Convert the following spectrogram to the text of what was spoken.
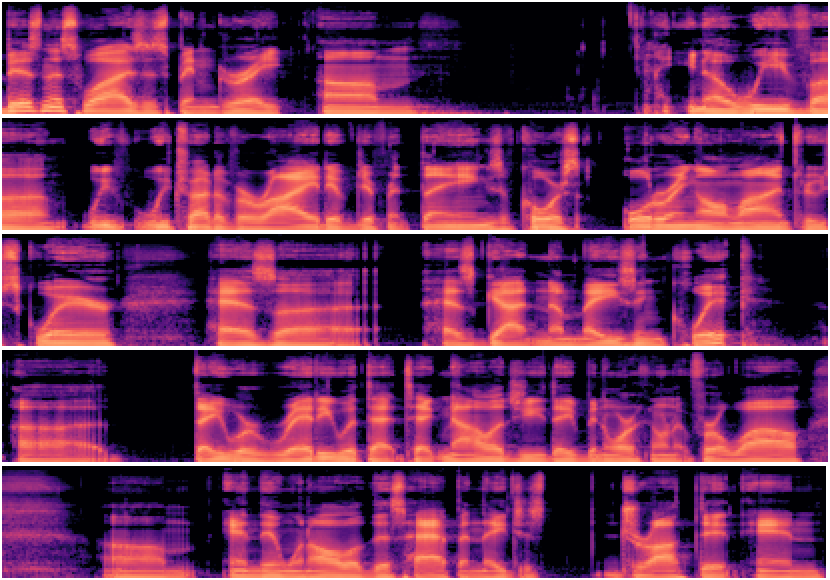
business wise, it's been great. Um, you know, we've uh, we've we tried a variety of different things. Of course, ordering online through Square has uh, has gotten amazing quick. Uh, they were ready with that technology. They've been working on it for a while, um, and then when all of this happened, they just dropped it and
